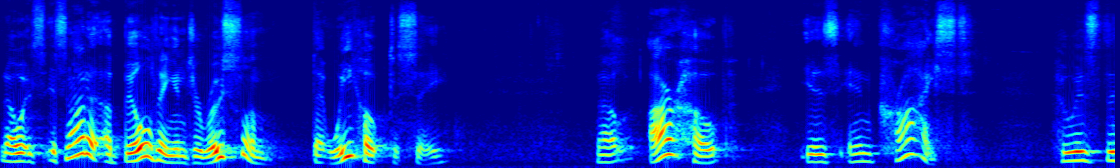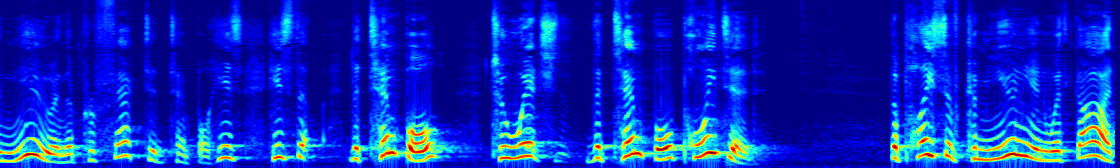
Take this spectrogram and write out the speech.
No, it's, it's not a, a building in Jerusalem that we hope to see. Now, our hope is in Christ who is the new and the perfected temple. He's, he's the, the temple to which the temple pointed, the place of communion with God.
